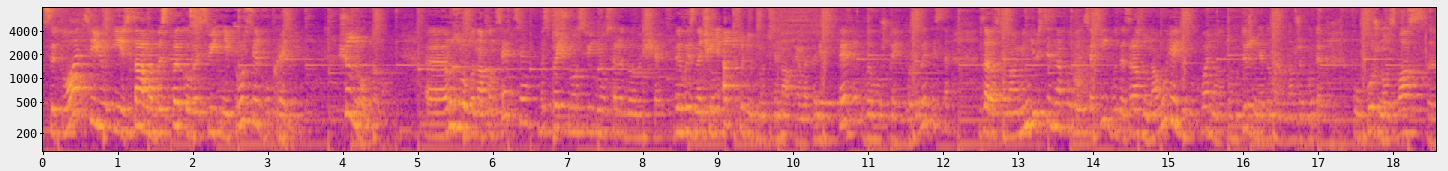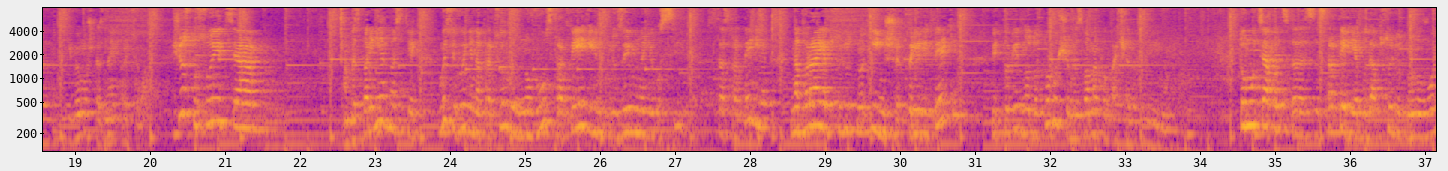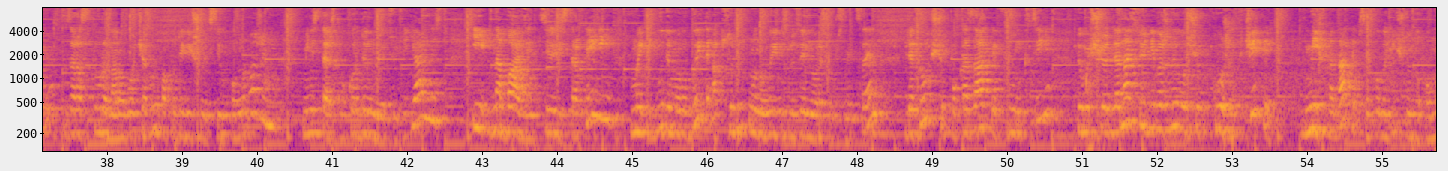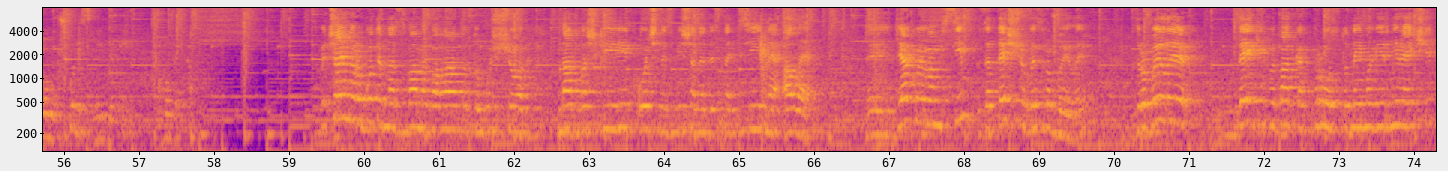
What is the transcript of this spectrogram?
ситуацію і саме безпековий освітній простір в Україні. Що зроблено? Е, Розроблена концепція безпечного освітнього середовища, де визначені абсолютно всі напрями пріоритети. Ви можете їх подивитися. Зараз вона в Мін'юсті знаходиться і буде зразу на уряді. Буквально на тому тижні. Я думаю, вона вже буде у кожного з вас, е, і ви можете з нею працювати. Що стосується безбар'єрності, ми сьогодні напрацьовуємо нову стратегію інклюзивної освіти. Ця стратегія набирає абсолютно інших пріоритетів відповідно до того, що ми з вами побачили у війну. Тому ця е, стратегія буде абсолютно новою. Зараз створена робоча група, куди війшли всі уповноважені. Міністерство координує цю діяльність, і на базі цієї стратегії ми і будемо робити абсолютно новий інклюзивно-ресурсний центр для того, щоб показати функції, тому що для нас сьогодні важливо, щоб кожен вчитель міг надати психологічну допомогу в школі своїй дитині або батькам. Звичайно, роботи в нас з вами багато, тому що надважкий рік, очне, змішане, дистанційне, але е, дякую вам всім за те, що ви зробили. Зробили в деяких випадках просто неймовірні речі,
